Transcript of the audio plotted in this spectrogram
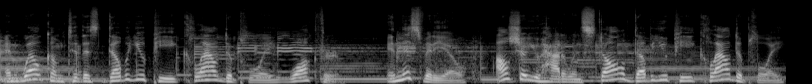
and welcome to this WP Cloud Deploy walkthrough. In this video, I'll show you how to install WP Cloud Deploy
